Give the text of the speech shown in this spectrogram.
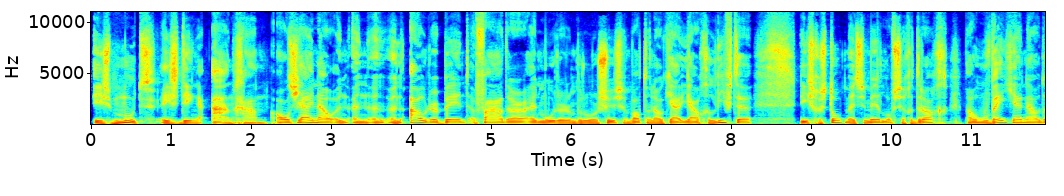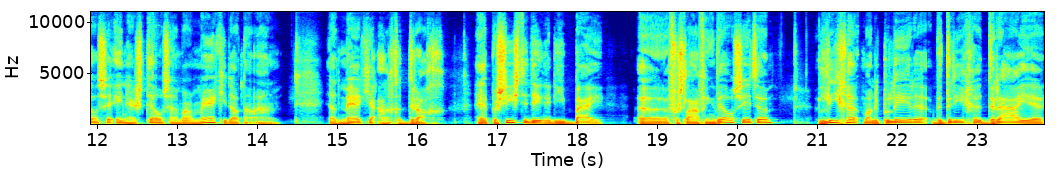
is moed, is dingen aangaan. Als jij nou een, een, een, een ouder bent, een vader, een moeder, een broer, zus en wat dan ook, jou, jouw geliefde die is gestopt met zijn middel of zijn gedrag. Maar hoe weet jij nou dat ze in herstel zijn? Waar merk je dat nou aan? dat merk je aan gedrag. precies de dingen die bij uh, verslaving wel zitten. Liegen, manipuleren, bedriegen, draaien,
